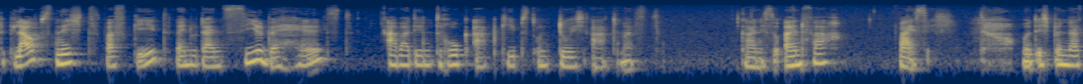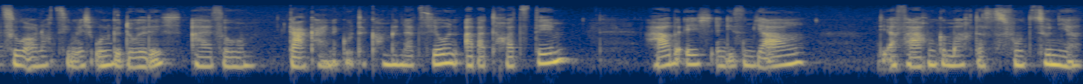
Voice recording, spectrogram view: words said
Du glaubst nicht, was geht, wenn du dein Ziel behältst aber den Druck abgibst und durchatmest. Gar nicht so einfach, weiß ich. Und ich bin dazu auch noch ziemlich ungeduldig, also gar keine gute Kombination, aber trotzdem habe ich in diesem Jahr die Erfahrung gemacht, dass es funktioniert.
